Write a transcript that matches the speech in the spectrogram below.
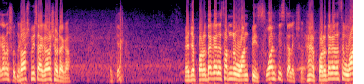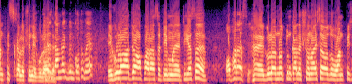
এগারোশো টাকা। দশ পিস এগারোশো টাকা। ওকে এই যে পরে দেখা যাচ্ছে আপনার one piece one piece collection হ্যাঁ পরে দেখা যাচ্ছে ওয়ান পিস কালেকশন এগুলো দাম রাখবেন কত ভাই এগুলো আজ অফার আছে ঠিক আছে? অফার আছে? হ্যাঁ এগুলো নতুন কালেকশন হয়েছে ওয়ান পিস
